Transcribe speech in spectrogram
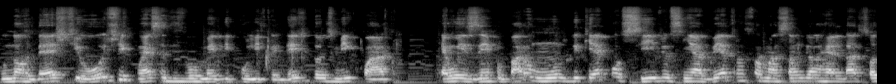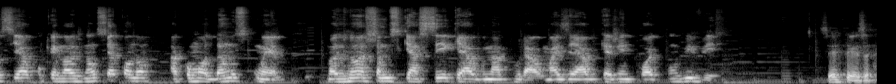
o Nordeste hoje, com esse desenvolvimento de política desde 2004, é um exemplo para o mundo de que é possível, sim, haver a transformação de uma realidade social, porque nós não se acomodamos com ela. Nós não achamos que a seca é algo natural, mas é algo que a gente pode conviver. Certeza.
